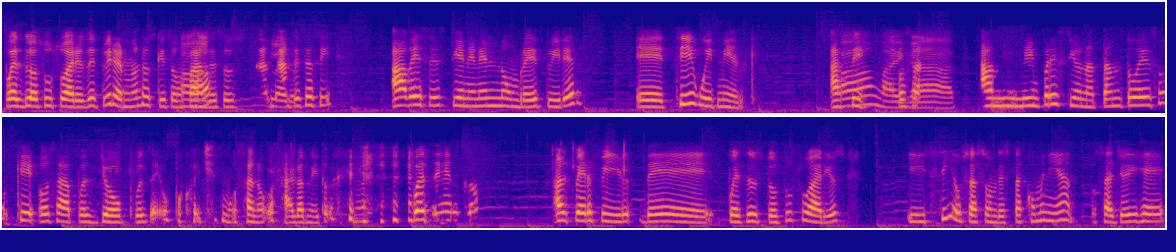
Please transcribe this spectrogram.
pues los usuarios de Twitter, ¿no? Los que son Ajá, fans de esos claro. cantantes así, a veces tienen el nombre de Twitter eh, Tea with Milk. Así. oh my o sea, god. a mí me impresiona tanto eso que, o sea, pues yo, pues de un poco de chismosa, ¿no? O sea, lo admito. pues entro al perfil de, pues, de estos usuarios y sí, o sea, son de esta comunidad. O sea, yo dije,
